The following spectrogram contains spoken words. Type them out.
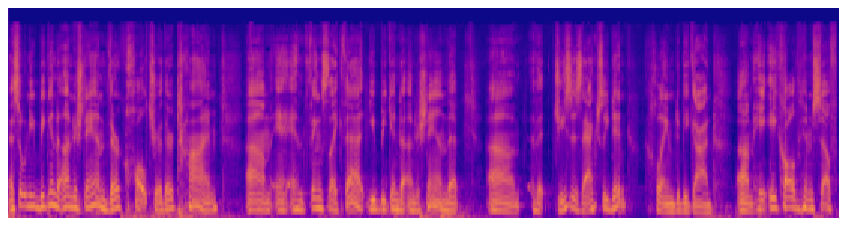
And so when you begin to understand their culture, their time, um, and, and things like that, you begin to understand that um, that Jesus actually did claim to be God. Um, he, he called himself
